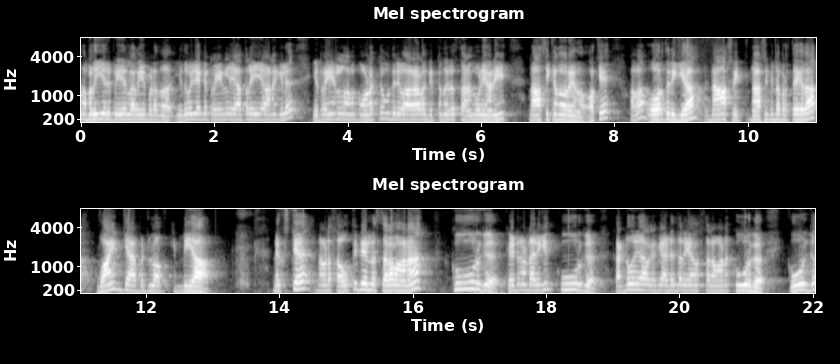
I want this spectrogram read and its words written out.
നമ്മൾ ഈ ഒരു പേരിൽ അറിയപ്പെടുന്നത്. ഇതുവഴിയൊക്കെ ട്രെയിനിൽ യാത്ര ചെയ്യുകയാണെങ്കിൽ ഈ ട്രെയിനിൽ നമുക്ക് ഉണക്കമുന്തിരി ധാരാളം കിട്ടുന്ന ഒരു സ്ഥലം കൂടിയാണ് ഈ നാസിക് എന്ന് പറയുന്നത്. ഓക്കെ അപ്പം ഓർത്തിരിക്കുക നാസിക്. നാസിക്കിന്റെ പ്രത്യേകത wine capital of India next നമ്മുടെ സൗത്ത് ഇന്ത്യയിലെ സ്ഥലമാണ് കൂർഗ്. കേട്ടിട്ടുണ്ടായിരിക്കും കൂർഗ്. കണ്ണൂരുകാർക്കൊക്കെ അടുത്തറിയാവുന്ന സ്ഥലമാണ് കൂർഗ്. കൂർഗ്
